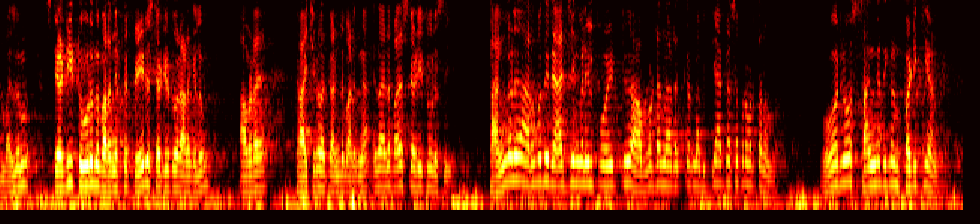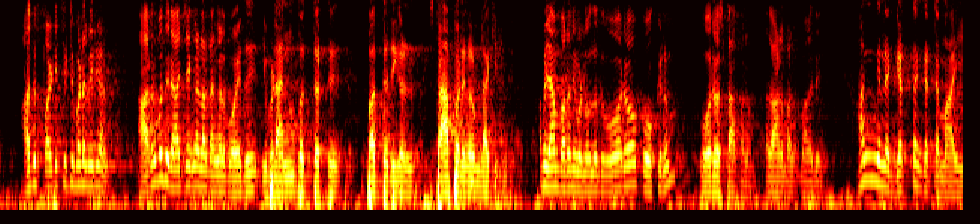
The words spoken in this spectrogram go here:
വല്ലതും സ്റ്റഡി ടൂർ എന്ന് പറഞ്ഞിട്ട് പേര് സ്റ്റഡി ടൂർ ആണെങ്കിലും അവിടെ കാഴ്ചകളെ കണ്ട് മടങ്ങുക എന്നാണ് പല സ്റ്റഡി ടൂറിസ്റ്റ് തങ്ങൾ അറുപത് രാജ്യങ്ങളിൽ പോയിട്ട് അവിടെ നടക്കുന്ന വിദ്യാഭ്യാസ പ്രവർത്തനം ഓരോ സംഗതികളും പഠിക്കുകയാണ്. അത് പഠിച്ചിട്ട് ഇവിടെ വരികയാണ്. അറുപത് രാജ്യങ്ങളിലാണ് തങ്ങൾ പോയത്. ഇവിടെ അൻപത്തെട്ട് പദ്ധതികൾ സ്ഥാപനങ്ങൾ ഉണ്ടാക്കിയിട്ടുണ്ട്. അപ്പോൾ ഞാൻ പറഞ്ഞു കൊണ്ടുവന്നത് ഓരോ പോക്കിനും ഓരോ സ്ഥാപനം. അതാണ് മഹദിൻ. അങ്ങനെ ഘട്ടം ഘട്ടമായി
